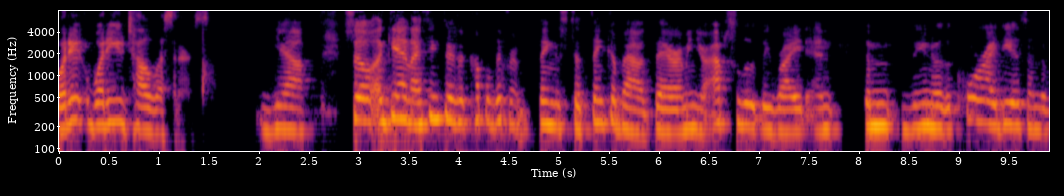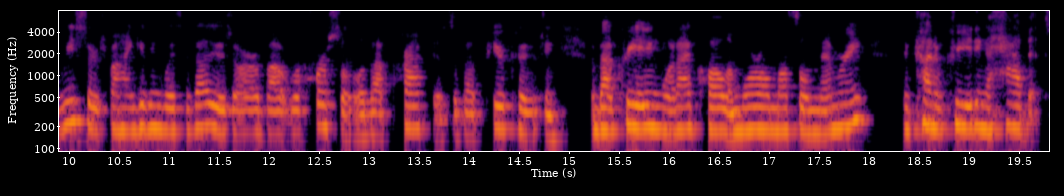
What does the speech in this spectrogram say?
what do what do you tell listeners yeah. So again, I think there's a couple different things to think about there. I mean, you're absolutely right. And the, you know, the core ideas and the research behind giving voice to values are about rehearsal, about practice, about peer coaching, about creating what I call a moral muscle memory and kind of creating a habit,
